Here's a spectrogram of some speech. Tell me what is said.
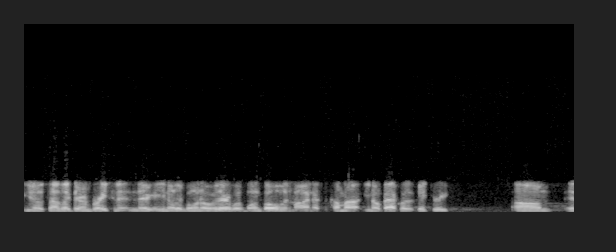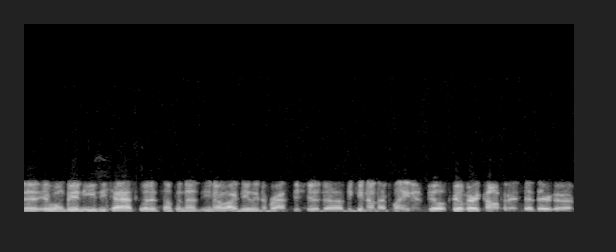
you know it sounds like they're embracing it, and they're you know they're going over there with one goal in mind, that's to come out you know back with a victory. Um, and it, it won't be an easy task, but it's something that you know ideally Nebraska should uh, be getting on that plane and feel feel very confident that they're gonna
